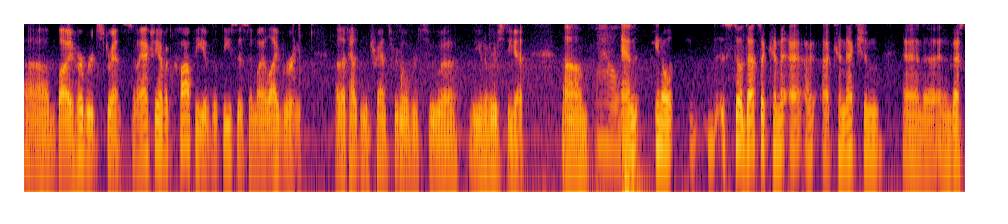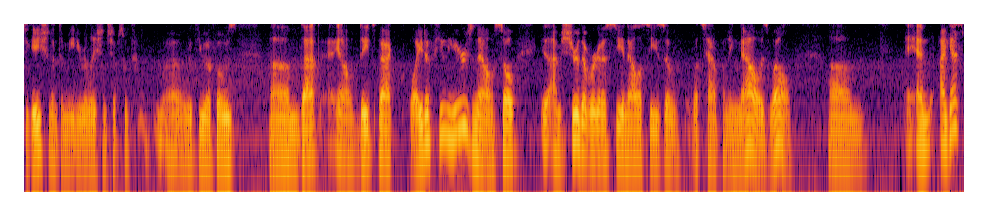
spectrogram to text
uh, by Herbert Strentz. And I actually have a copy of the thesis in my library uh, that hasn't been transferred over to uh, the university yet. Um, wow. And, you know, so that's a, con- a, a connection and uh, an investigation into media relationships with uh, with UFOs um, that you know dates back quite a few years now. So I'm sure that we're going to see analyses of what's happening now as well. Um, and I guess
